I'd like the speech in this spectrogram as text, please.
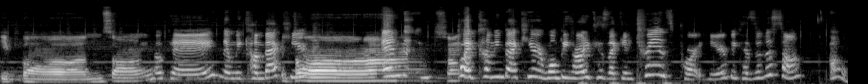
Ippon song. Okay. Then we come back here. Ippon And song. By coming back here, it won't be hard because I can transport here because of the song. Oh.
